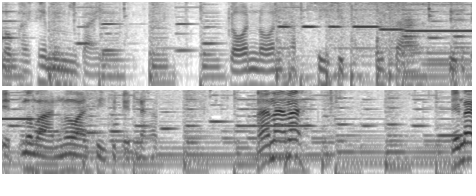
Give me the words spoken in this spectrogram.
กอไผ่แทบไม่มีใบร้อนร้อนครับ 40องศา41 เมื่อวานเมื่อวาน 41 นะครับ มามามาเดินมา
